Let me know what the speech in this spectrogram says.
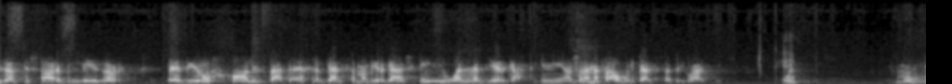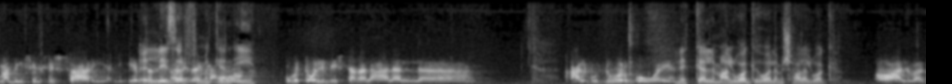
إزالة الشعر بالليزر آه، بيروح خالص بعد آخر جلسة ما بيرجعش تاني ولا بيرجع تاني؟ عشان أنا في أول جلسة دلوقتي. م- ما بيشيلش الشعر يعني بيفضل الليزر في مكان إيه؟ وبتقولي بيشتغل على ال- على الجذور جوه يعني. نتكلم على الوجه ولا مش على الوجه؟ آه على الوجه.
